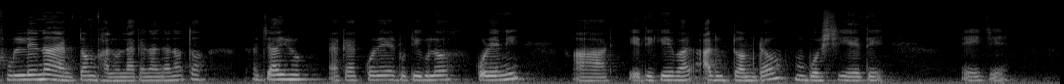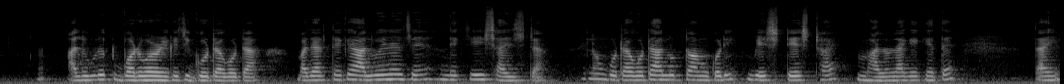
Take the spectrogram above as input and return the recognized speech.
ফুললে না একদম ভালো লাগে না, জানো তো? যাই হোক, এক এক করে রুটিগুলো করে নিই। আর এদিকে এবার আলুর দমটাও বসিয়ে দিই। এই যে, আলুগুলো একটু বড় বড় রেখেছি, গোটা গোটা। বাজার থেকে আলু এনেছে দেখছি এই সাইজটা। দেখলাম গোটা গোটা আলুর দম করি, বেশ টেস্ট হয়, ভালো লাগে খেতে। তাই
